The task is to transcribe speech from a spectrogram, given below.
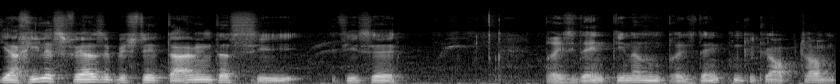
die Achillesferse besteht darin, dass sie diese Präsidentinnen und Präsidenten geglaubt haben,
